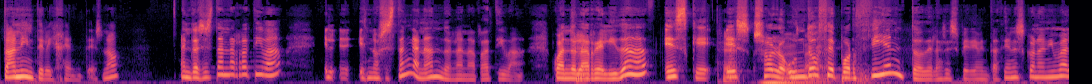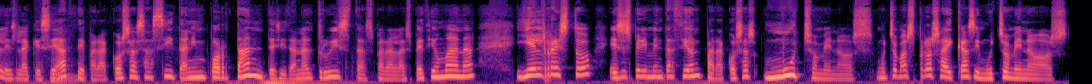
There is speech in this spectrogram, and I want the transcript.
tan inteligentes, ¿no? Entonces, esta narrativa nos están ganando en la narrativa, cuando la realidad es que es solo un 12% de las experimentaciones con animales la que se mm. hace para cosas así tan importantes y tan altruistas para la especie humana, y el resto es experimentación para cosas mucho menos, mucho más prosaicas y mucho menos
